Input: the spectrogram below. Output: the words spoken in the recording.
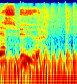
Zes uur.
